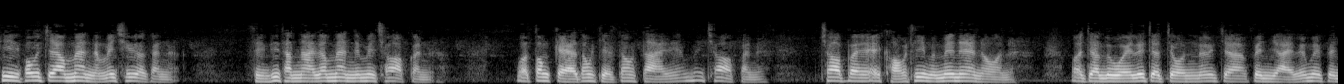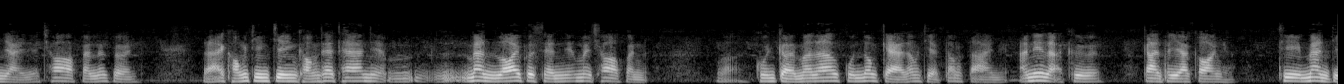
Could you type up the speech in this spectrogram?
ที่พระพุทธเจ้าแม่นนะไม่เชื่อกันอะ สิ่งที่ทำนายแล้วแม่นนี่ไม่ชอบกัน ว่าต้องแก่ต้องเจ็บต้องตายนี่ไม่ชอบกันชอบไปไอ้ของที่มันไม่แน่นอนว่าจะรวยหรือจะจนหรือจะเป็นใหญ่หรือไม่เป็นใหญ่เนี่ยชอบกันเหลือเกิน แต่ไอ้ของจริง ๆ ของแท้ๆเนี่ยแม่นร้อยเปอร์เซ็นเนี่ยไม่ชอบกันว่าคุณเกิดมาแล้วคุณต้องแก่ต้องเจ็บต้องตายเนี่ย อันนี้แหละคือการพยากรณ์ที่แม่นจ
